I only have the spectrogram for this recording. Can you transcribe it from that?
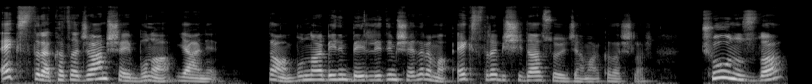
ekstra katacağım şey buna yani tamam bunlar benim belirlediğim şeyler ama ekstra bir şey daha söyleyeceğim arkadaşlar. Çoğunuzda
